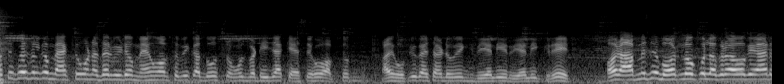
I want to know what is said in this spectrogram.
What's up guys welcome back to another video मैं हूँ आप सभी का दोस्त प्रमोद भटीजा। कैसे हो आप सब? I hope you guys are doing really really great और आप में से बहुत लोगों को लग रहा होगा, यार,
